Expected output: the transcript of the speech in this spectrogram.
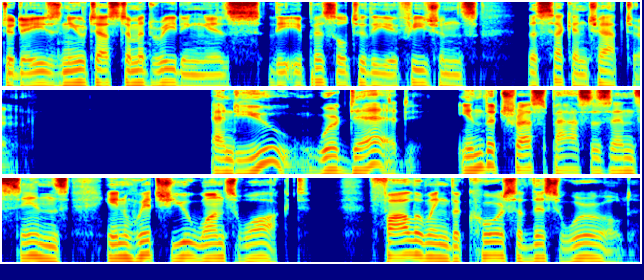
Today's New Testament reading is the Epistle to the Ephesians, the second chapter. And you were dead in the trespasses and sins in which you once walked, following the course of this world,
